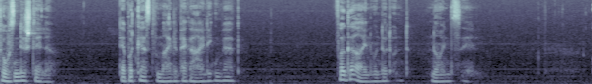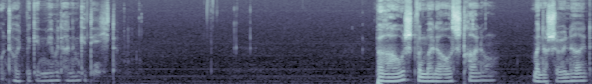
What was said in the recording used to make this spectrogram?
Tosende Stille. Der Podcast vom Heidelberger Heiligenberg. Folge 119. Und heute beginnen wir mit einem Gedicht. Berauscht von meiner Ausstrahlung, meiner Schönheit,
